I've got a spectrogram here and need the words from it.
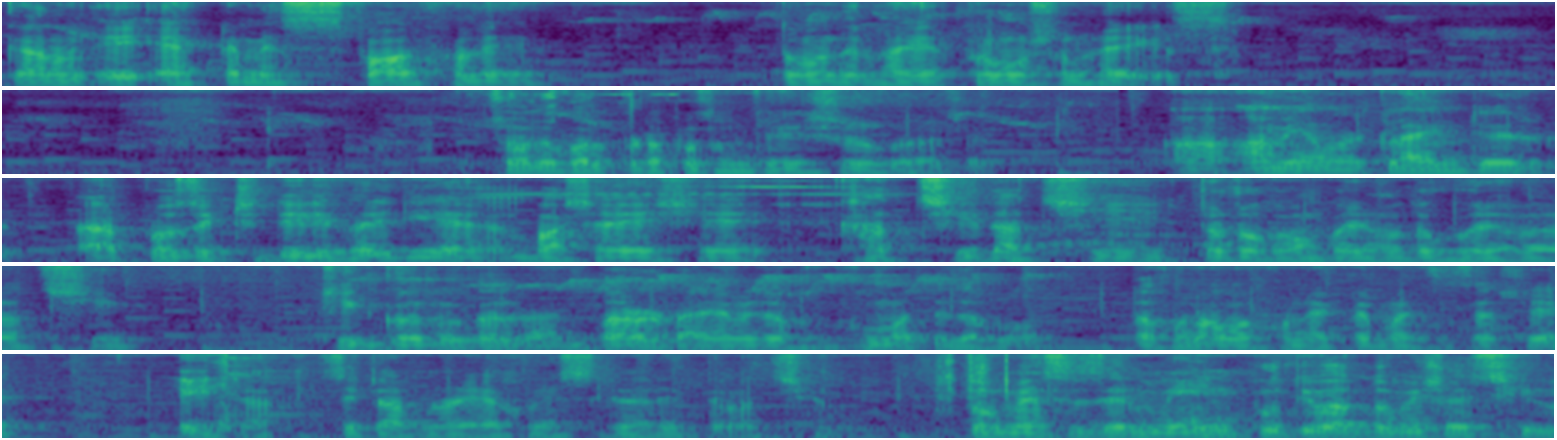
কারণ এই একটা মেসেজ পাওয়ার ফলে তোমাদের ভাইয়ের প্রমোশন হয়ে গেছে। চলো গল্পটা প্রথম থেকে শুরু করা যাক। আমি আমার ক্লায়েন্টের প্রজেক্ট ডেলিভারি দিয়ে বাসায় এসে খাচ্ছি, দাচ্ছি, টোটো কোম্পানির মতো ঘুরে বেড়াচ্ছি। ঠিক গতকাল রাত বারোটায় আমি যখন ঘুমাতে যাব, তখন আমার ফোনে একটা মেসেজ আসে এইটা, যেটা আপনারা এখন স্ক্রিনে দেখতে পাচ্ছেন। তো মেসেজের মেইন প্রতিবাদ্য বিষয় ছিল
